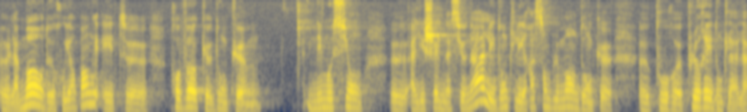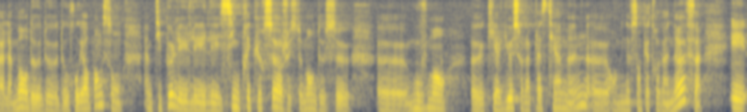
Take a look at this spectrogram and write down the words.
la mort de Hu Yaobang provoque donc une émotion à l'échelle nationale et donc les rassemblements donc, pour pleurer donc, la, mort de, de, de sont un petit peu les, signes précurseurs justement de ce mouvement qui a lieu sur la place Tiananmen en 1989. Et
